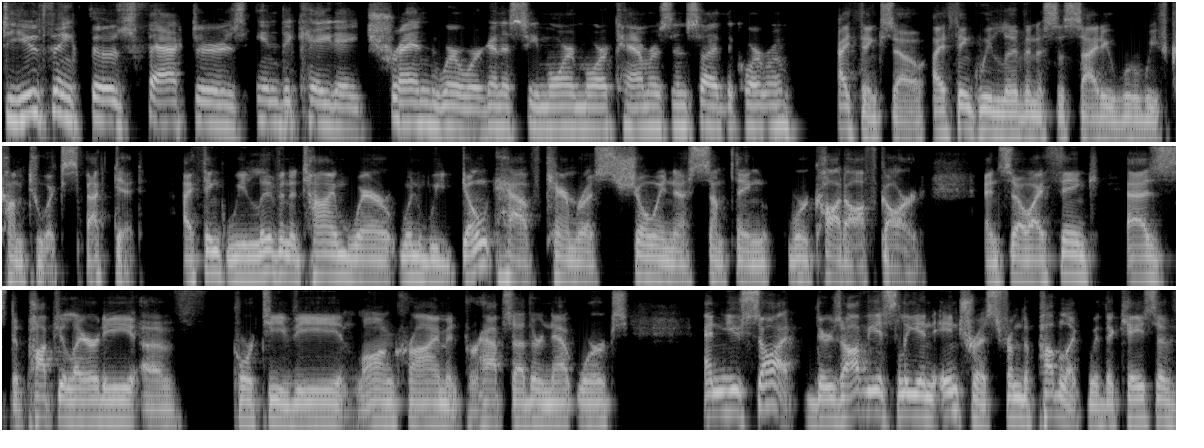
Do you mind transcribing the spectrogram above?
Do you think those factors indicate a trend where we're going to see more and more cameras inside the courtroom? I think so. I think we live in a society where we've come to expect it. I think we live in a time where when we don't have cameras showing us something, we're caught off guard. And so I think as the popularity of Court TV and Law&Crime and perhaps other networks and you saw it. There's obviously an interest from the public with the case of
